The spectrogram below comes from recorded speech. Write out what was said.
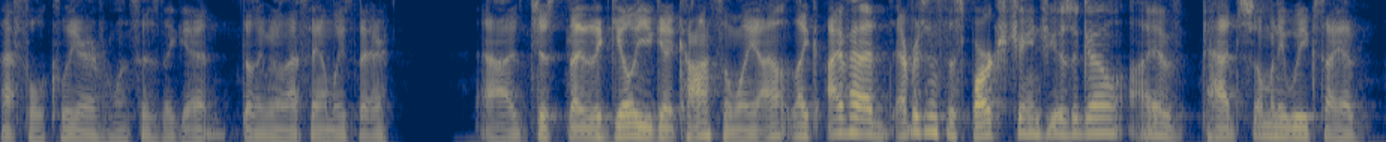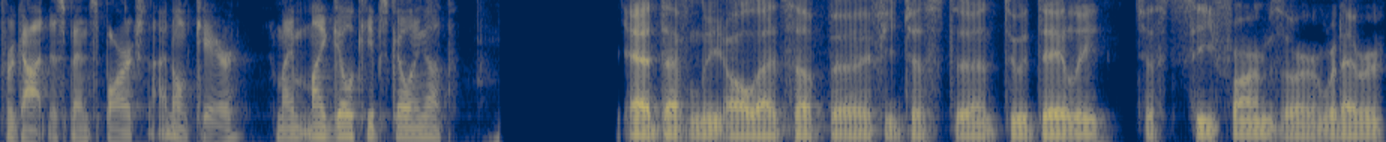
That full clear everyone says they get. Doesn't even know that family's there uh, just the, the gil you get constantly. I like I've had ever since the sparks change years ago. I have had so many weeks I have forgotten to spend sparks. I don't care. My my gil keeps going up. Yeah, definitely all adds up uh, if you just uh, do it daily, just sea farms or whatever.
